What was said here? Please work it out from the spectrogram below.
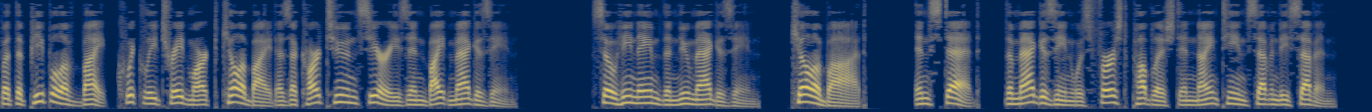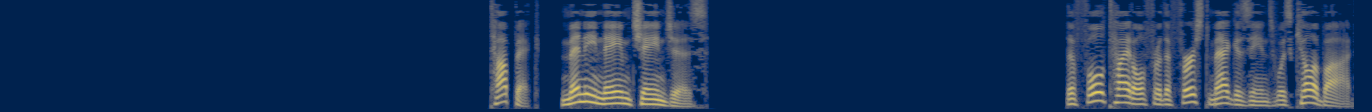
But the people of Byte quickly trademarked Kilobyte as a cartoon series in Byte magazine. So he named the new magazine Kilobaud instead. The magazine was first published in 1977. Topic: Many name changes. The full title for the first magazines was Kilobaud.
